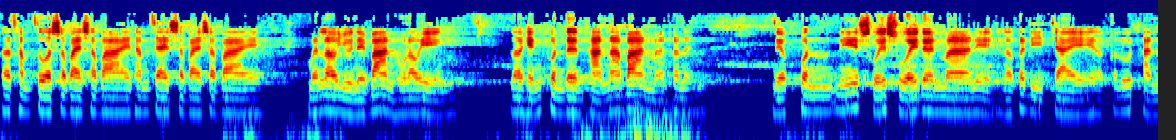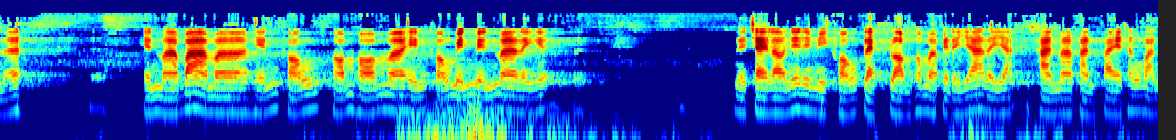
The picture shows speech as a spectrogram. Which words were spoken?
เราทำตัวสบายๆทำใจสบายๆ เหมือนเราอยู่ในบ้านของเราเอง เราเห็นคนเดินผ่านหน้าบ้านมาเท่านั้น เดี๋ยวคนนี้สวยๆเดินมาเนี่ยเราก็ดีใจเราก็รู้ทันนะ เห็นหมาบ้ามา เห็นของหอมๆมา เห็นของเหม็นๆมาอะไรเงี้ย ในใจเราเนี่ยจะมีของแปลกปลอมเข้ามาเป็นระยะระยะ ผ่านมาผ่านไปทั้งวัน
